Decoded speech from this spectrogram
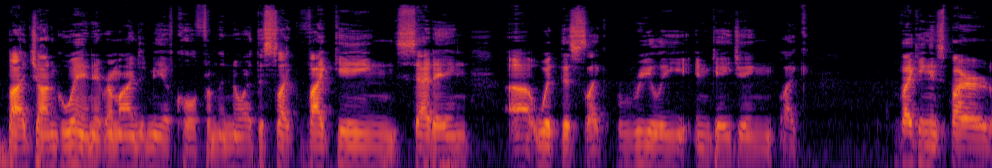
by John Gwynne, it reminded me of Cold from the North. This like Viking setting uh, with this like really engaging like Viking inspired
